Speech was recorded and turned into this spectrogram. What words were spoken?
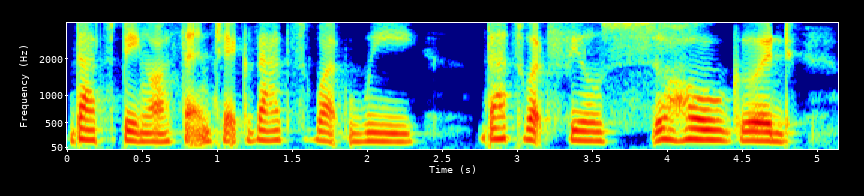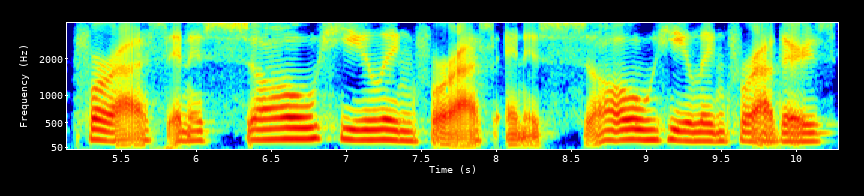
That's being authentic. That's what we, that's what feels so good for us and is so healing for us and is so healing for others,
